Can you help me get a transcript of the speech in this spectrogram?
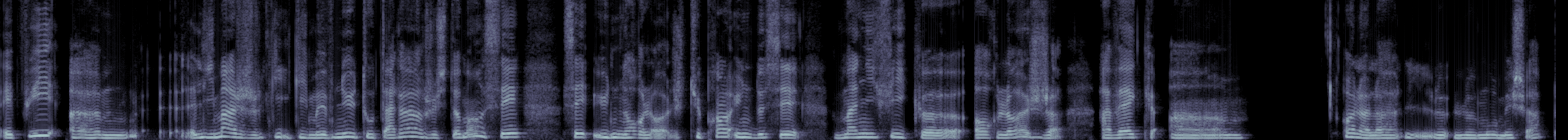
et puis l'image qui, qui m'est venue tout à l'heure justement, c'est c'est une horloge. Tu prends une de ces magnifiques horloges avec un oh là là, le, mot m'échappe,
